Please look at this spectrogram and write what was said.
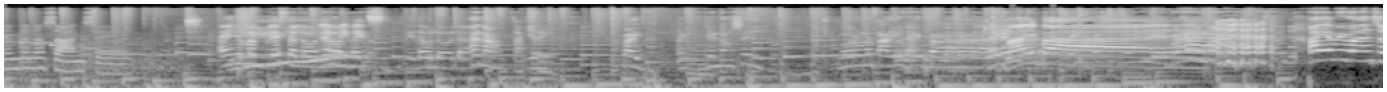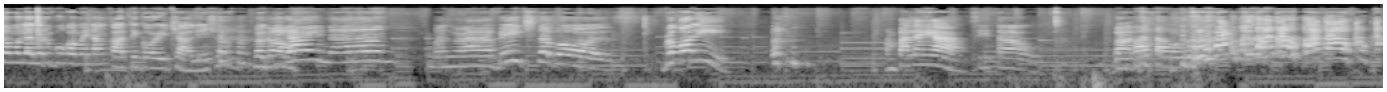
Ganda ng sunset. Ayun na mag-bless sa lola. Ilang minutes? Hindi daw lola. Ano? Yun. Five. Ay, dyan lang siya eh. Moro na tayo. Bye-bye. Bye-bye! Hi everyone! So, maglalaro po kami ng category challenge. Magbigay ng mga vegetables. Broccoli! Ampalaya. Sitaw. Bataw. Okra! Okra.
